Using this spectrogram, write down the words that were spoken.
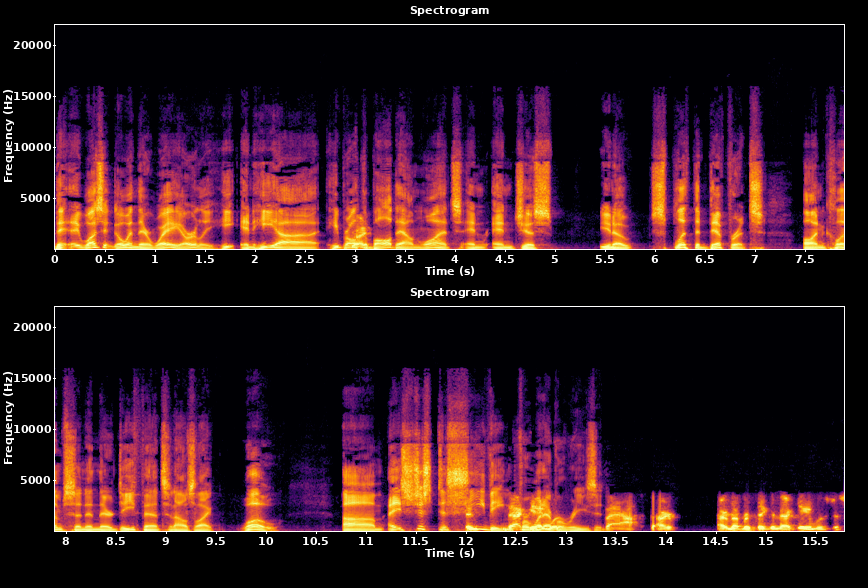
it wasn't going their way early. He and he uh he brought right. the ball down once and and just you know split the difference on Clemson in their defense, and I was like, whoa. Um, it's just deceiving for whatever reason. Fast. I, I remember thinking that game was just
